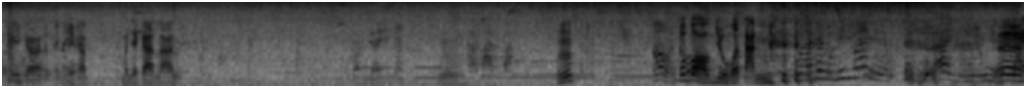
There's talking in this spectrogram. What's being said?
อันนี้ ก็นี่ครับ บรรยากาศร้าน ร้านใหญ่นะอืมหืมก็บอกอยู่ว่าตันตัวนั้นนั่งบนนี้ดีไหมได้ดูดูเห็นเออใจ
